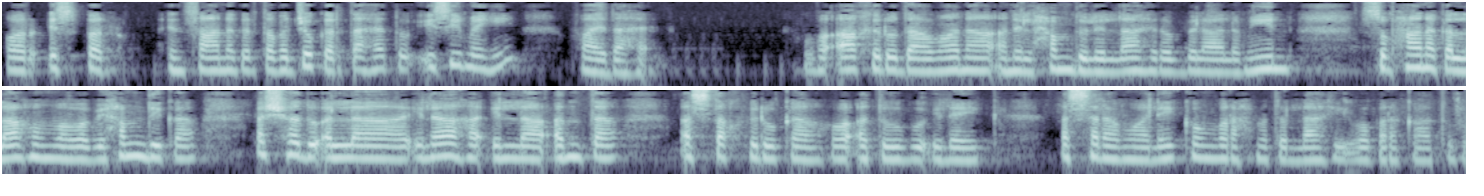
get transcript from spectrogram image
اور اس پر انسان اگر توجہ کرتا ہے تو اسی میں ہی فائدہ ہے۔ وہ آخر داوانا ان الحمد للہ رب العالمین۔ سبحان اللہ و بحمد کا اشحد اللہ اللہ اللہ انتا استخر کا و اطوب السلام علیکم و رحمۃ اللہ وبرکاتہ۔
